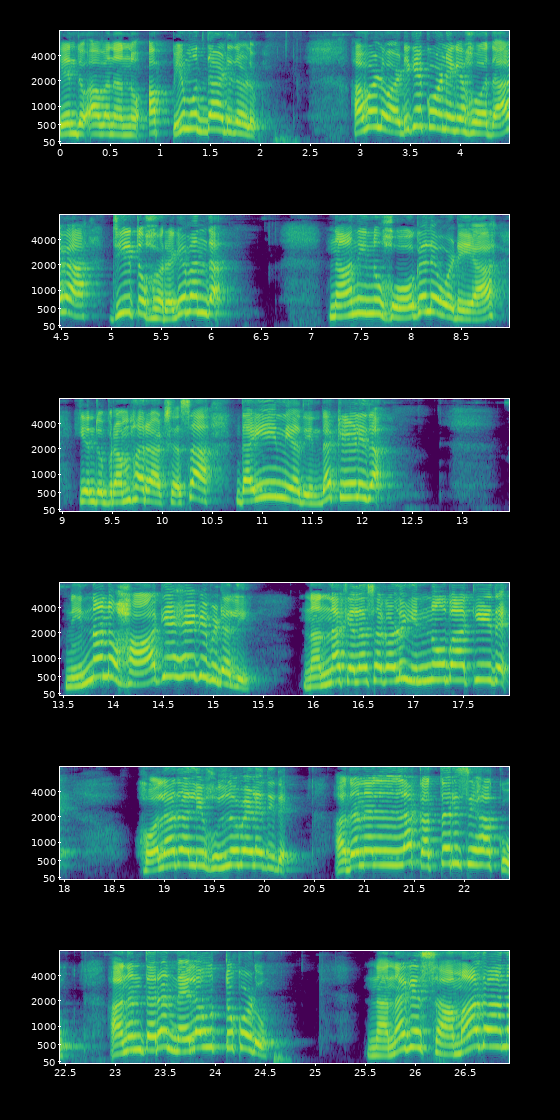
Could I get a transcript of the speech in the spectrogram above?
ಎಂದು ಅವನನ್ನು ಅಪ್ಪಿ ಮುದ್ದಾಡಿದಳು. ಅವಳು ಅಡಿಗೆ ಕೋಣೆಗೆ ಹೋದಾಗ ಜೀತು ಹೊರಗೆ ಬಂದ. ನಾನಿನ್ನು ಹೋಗಲೇ ಒಡೆಯ ಎಂದು ಬ್ರಹ್ಮರಾಕ್ಷಸ ದೈನ್ಯದಿಂದ ಕೇಳಿದ. ನಿನ್ನನ್ನು ಹಾಗೆ ಹೇಗೆ ಬಿಡಲಿ? ನನ್ನ ಕೆಲಸಗಳು ಇನ್ನೂ ಬಾಕಿ ಇದೆ. ಹೊಲದಲ್ಲಿ ಹುಲ್ಲು ಬೆಳೆದಿದೆ. ಅದನ್ನೆಲ್ಲ ಕತ್ತರಿಸಿ ಹಾಕು. ಅನಂತರ ನೆಲ ಉತ್ತು ಕೊಡು. ನನಗೆ ಸಮಾಧಾನ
